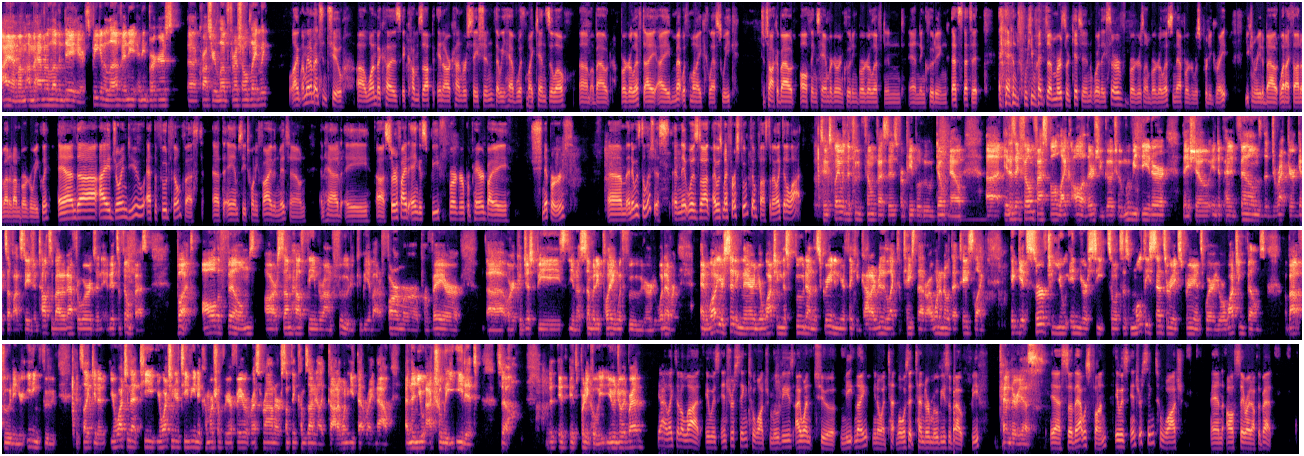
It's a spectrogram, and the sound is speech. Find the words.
I am. I'm, I'm having a loving day here. Speaking of love, any any burgers uh, cross your love threshold lately? Well, I'm, I'm going to mention two. Uh, one because it comes up in our conversation that we have with Mike Tanzillo um, about Burger Lift. I, I met with Mike last week to talk about all things hamburger, including Burger Lift and and including that's that's it. And we went to Mercer Kitchen where they serve burgers on Burger Lifts, and that burger was pretty great. You can read about what I thought about it on Burger Weekly. And uh, I joined you at the Food Film Fest at the AMC 25 in Midtown and had a uh, certified Angus beef burger prepared by Schnippers. Um, and it was delicious, and it was uh, it was my first food film fest, and I liked it a lot. To explain what the Food Film Fest is for people who don't know, uh, it is a film festival like all others. You go to a movie theater, they show independent films, the director gets up on stage and talks about it afterwards, and, it's a film fest. But all the films are somehow themed around food. It could be about a farmer or a purveyor, uh, or it could just be you know somebody playing with food or whatever. And while you're sitting there and you're watching this food on the screen and you're thinking, God, I really like to taste that, or I want to know what that tastes like it gets served to you in your seat. So it's this multi-sensory experience where you're watching films about food and you're eating food. It's like, you know, you're watching that t- you're watching your TV and a commercial for your favorite restaurant or something comes on, you're like, God, I want to eat that right now. And then you actually eat it. So it, it, it's pretty cool. You, you enjoyed Brad? Yeah, I liked it a lot. It was interesting to watch movies. I went to Meat Night, you know, a ten- what was it, Tender Movies about beef? Tender, yes. Yeah, so that was fun. It was interesting to watch and I'll say right off the bat,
